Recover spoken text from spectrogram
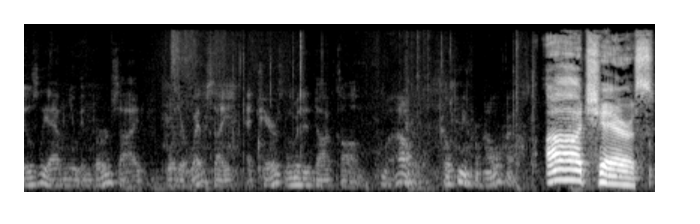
Ilsley Avenue in Burnside or their website at chairslimited.com. Wow. Company from Halifax. Ah, chairs.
